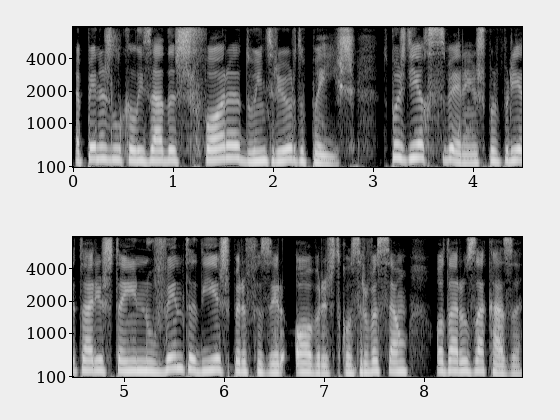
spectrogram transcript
apenas localizadas fora do interior do país. Depois de a receberem, os proprietários têm 90 dias para fazer obras de conservação ou dar uso à casa.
